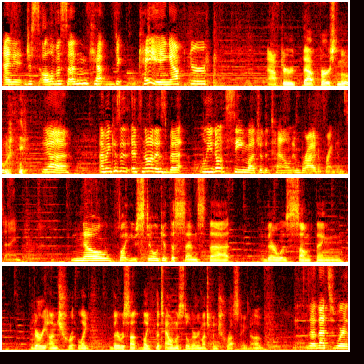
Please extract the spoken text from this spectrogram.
and it just all of a sudden kept decaying after. after that first movie. Yeah. I mean, because it, it's not as bad. Well, you don't see much of the town in Bride of Frankenstein. No, but you still get the sense that there was something very untru like there was some like the town was still very much untrusting of Yeah, that, that's where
